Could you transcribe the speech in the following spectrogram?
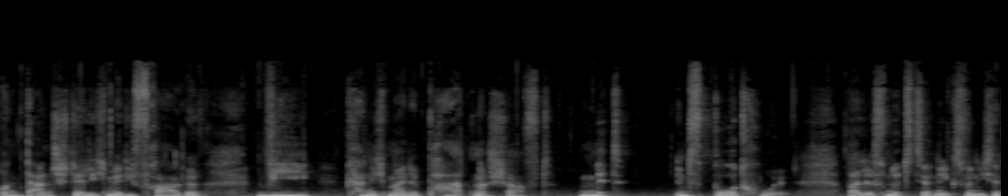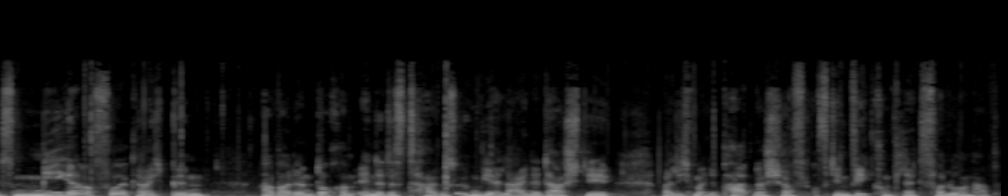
Und dann stelle ich mir die Frage, wie kann ich meine Partnerschaft mit ins Boot holen? Weil es nützt ja nichts, wenn ich jetzt mega erfolgreich bin, aber dann doch am Ende des Tages irgendwie alleine dastehe, weil ich meine Partnerschaft auf dem Weg komplett verloren habe.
